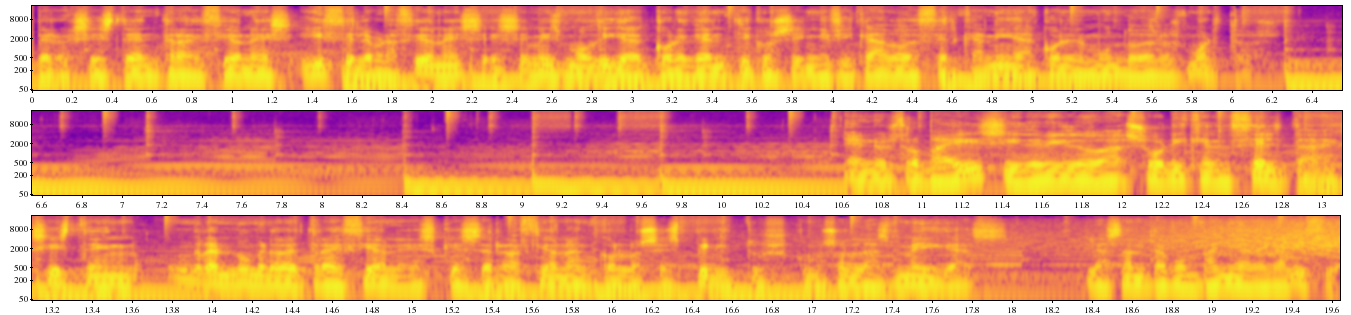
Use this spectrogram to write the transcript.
pero existen tradiciones y celebraciones ese mismo día con idéntico significado de cercanía con el mundo de los muertos. En nuestro país, y debido a su origen celta, existen un gran número de tradiciones que se relacionan con los espíritus, como son las meigas y la Santa Compañía de Galicia.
